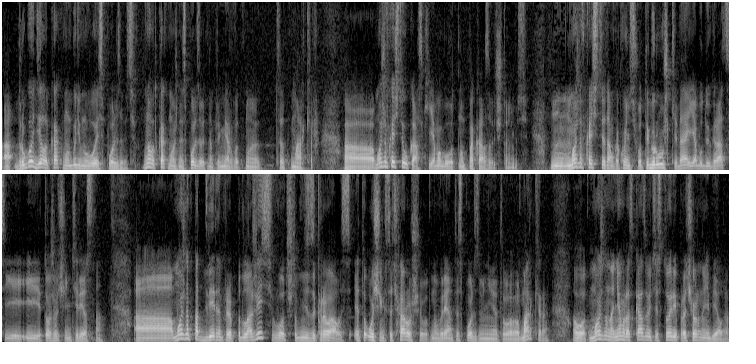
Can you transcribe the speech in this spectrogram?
А другое дело, как мы будем его использовать. Ну вот как можно использовать, например, вот ну, этот маркер. А, можно в качестве указки, я могу вот, ну, показывать что-нибудь. Можно в качестве там какой-нибудь вот игрушки, да, я буду играться ей, и тоже очень интересно. А, можно под дверь, например, подложить, вот, чтобы не закрывалось. Это очень, кстати, хороший вот, ну, вариант использования этого маркера. Вот. Можно на нем рассказывать истории про черное и белое.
